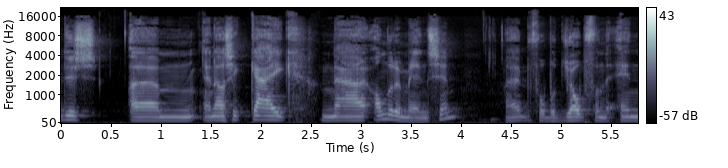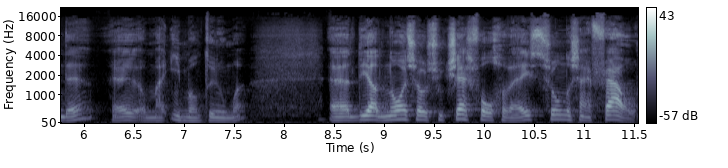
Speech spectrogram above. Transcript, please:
dus, um, en als ik kijk naar andere mensen, bijvoorbeeld Joop van de Ende, om maar iemand te noemen. Uh, die had nooit zo succesvol geweest zonder zijn vrouw.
